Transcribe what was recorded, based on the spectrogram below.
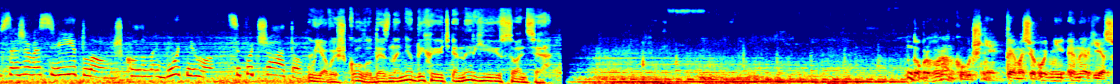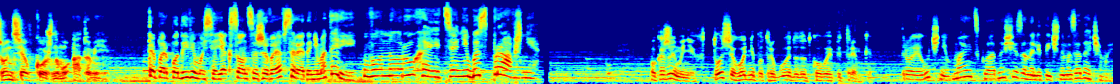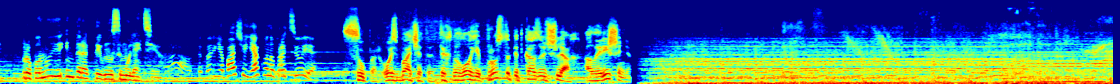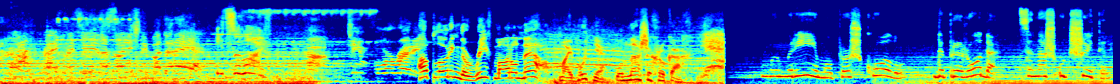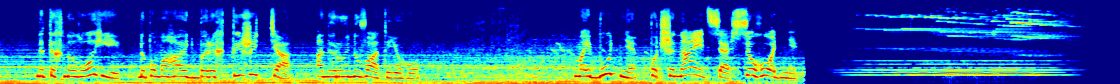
все живе світло. Школа майбутнього це початок. Уяви школу, де знання дихають енергією сонця. Доброго ранку, учні. Тема сьогодні енергія сонця в кожному атомі. Тепер подивімося, як сонце живе всередині матерії. Воно рухається, ніби справжнє. Покажи мені, хто сьогодні потребує додаткової підтримки. Троє учнів мають складнощі з аналітичними задачами. Пропоную інтерактивну симуляцію. Вау, тепер я бачу, як воно працює. Супер. Ось бачите, технології просто підказують шлях, але рішення It's alive! Uploading the Reef model now. Майбутнє у наших руках. Ми мріємо про школу, де природа це наш учитель, де технології допомагають берегти життя, а не руйнувати його. Майбутнє починається сьогодні.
